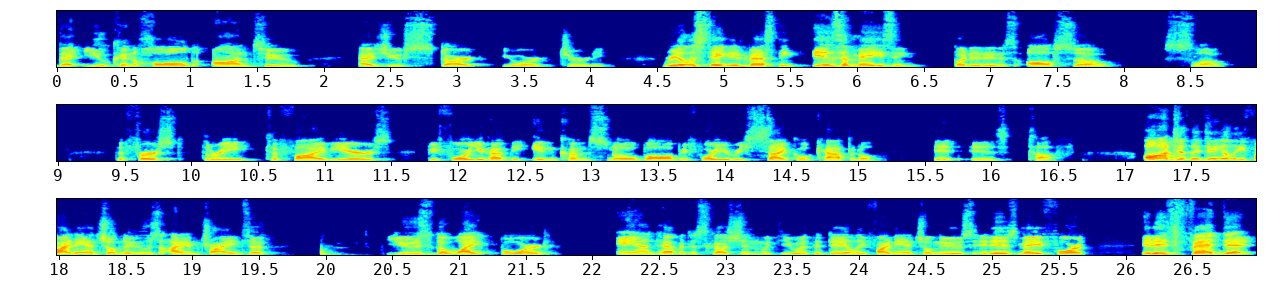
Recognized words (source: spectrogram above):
that you can hold on to as you start your journey. Real estate investing is amazing, but it is also slow. The first three to five years before you have the income snowball, before you recycle capital, it is tough. On to the daily financial news. I am trying to use the whiteboard and have a discussion with you at the daily financial news. It is May 4th. It is Fed Day.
